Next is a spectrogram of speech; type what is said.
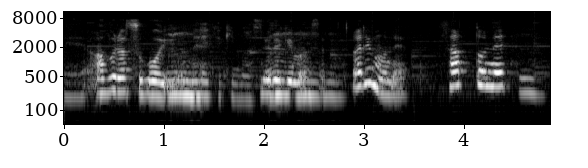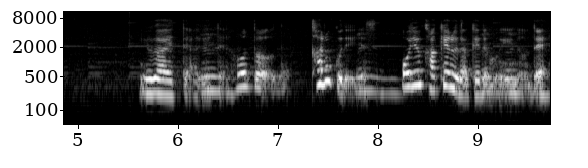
えー油すごいようん出ね、てきます。出てきます、あれもねさっとねうん。湯がいてあげて、うん。ほんと軽くでいいです、うんお湯かけるだけでもいいので、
